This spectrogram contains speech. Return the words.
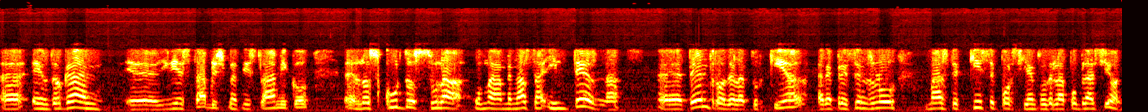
eh, Erdogan eh, y el establishment islámico, eh, los kurdos son una, amenaza interna dentro de la Turquía, representan más del 15% de la población.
